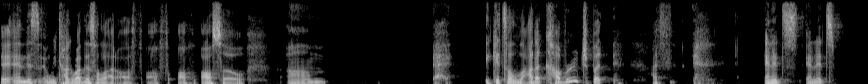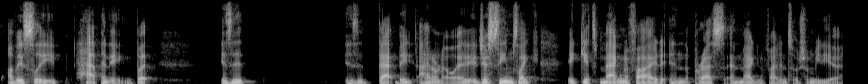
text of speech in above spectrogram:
and this and we talk about this a lot off off off also. Um, it gets a lot of coverage, but I, and it's and it's obviously happening, but is it is it that big? I don't know. It just seems like it gets magnified in the press and magnified in social media,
